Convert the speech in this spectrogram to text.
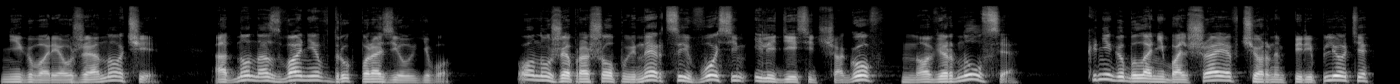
не говоря уже о ночи. Одно название вдруг поразило его. Он уже прошел по инерции 8 или 10 шагов, но вернулся. Книга была небольшая, в черном переплете,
